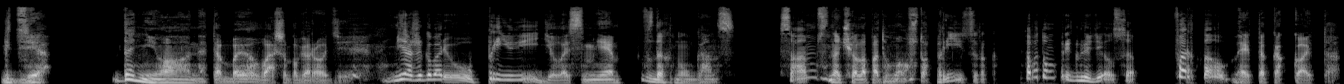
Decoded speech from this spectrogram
Где? «Да не он это был, ваше благородие. Я же говорю, привиделось мне», — вздохнул Ганс. «Сам сначала подумал, что призрак, а потом пригляделся. Фартовый это какой-то.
